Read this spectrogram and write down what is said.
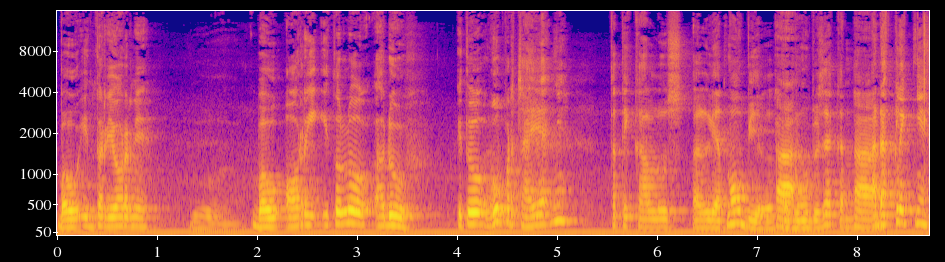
Bau interiornya. Wah. Bau ori itu lo, aduh. Itu Gue percayanya ketika lu uh, lihat mobil, Ah. mobil-mobil second, Ah. ada kliknya.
